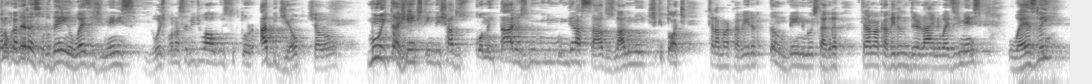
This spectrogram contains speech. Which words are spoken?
Shalom Caveiras, tudo bem? O Wesley Jimenez e hoje para a nossa videoaula o instrutor Abdiel. Shalom. Muita gente tem deixado comentários, no mínimo, engraçados lá no meu TikTok, Cramar Caveira, também no meu Instagram, Cramar Caveira, underline Wesley Jimenez. Wesley,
